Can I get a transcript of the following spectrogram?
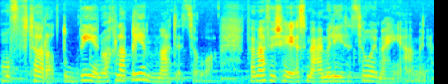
مفترض طبيا واخلاقيا ما تتسوى. فما في شيء اسمه عملية تتسوى ما هي آمنة.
